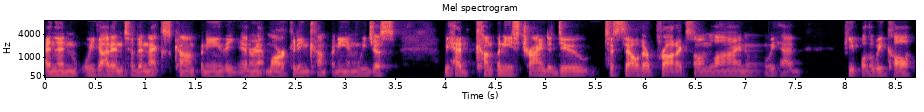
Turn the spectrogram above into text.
And then we got into the next company, the internet marketing company, and we just we had companies trying to do to sell their products online. And we had people that we call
